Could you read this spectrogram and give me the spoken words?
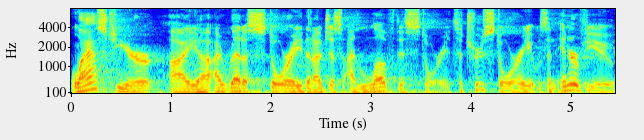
Last year, I, uh, I read a story that I just, I love this story. It's a true story. It was an interview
